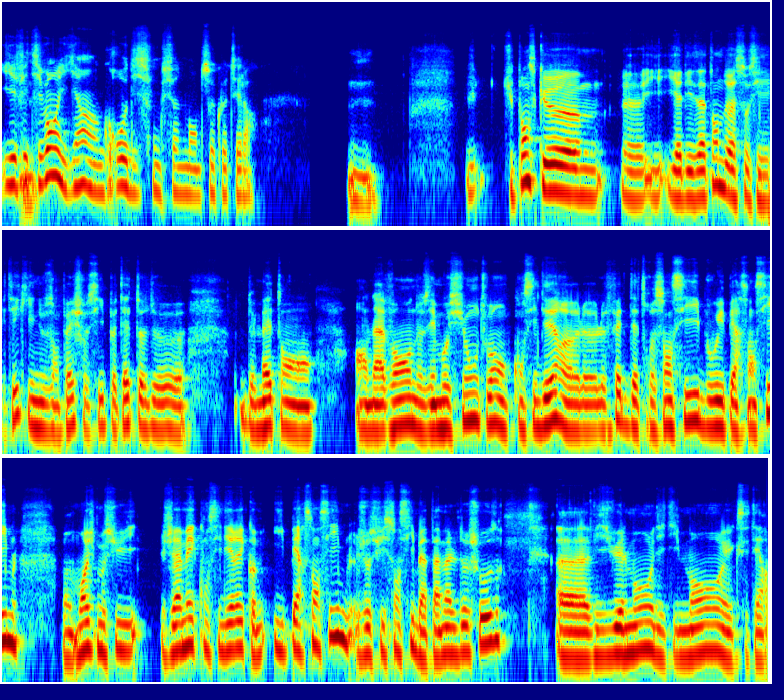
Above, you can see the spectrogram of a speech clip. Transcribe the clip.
Mmh. effectivement, il y a un gros dysfonctionnement de ce côté-là. Mmh. tu penses que il y a des attentes de la société qui nous empêchent aussi peut-être de, de mettre en, en avant nos émotions, tu vois, on considère euh, le, fait d'être sensible ou hypersensible. Bon, moi, je me suis jamais considéré comme hypersensible. Je suis sensible à pas mal de choses, euh, visuellement, auditivement, etc.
